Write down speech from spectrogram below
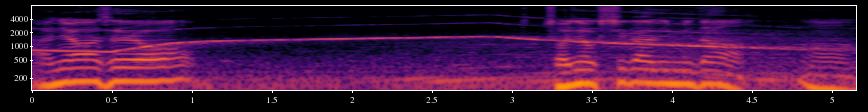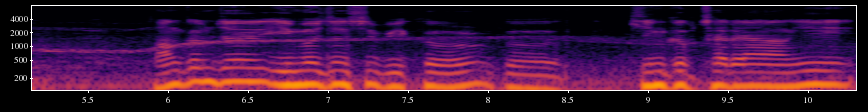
안녕하세요. 저녁 시간입니다. 어, 방금 저 이머전시 비클 그 긴급 차량이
